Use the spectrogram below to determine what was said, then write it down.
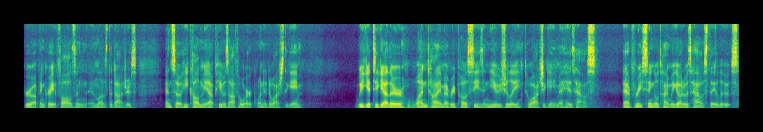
grew up in Great Falls and, and loves the Dodgers. And so he called me up. He was off of work, wanted to watch the game. We get together one time every postseason, usually, to watch a game at his house. Every single time we go to his house, they lose.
